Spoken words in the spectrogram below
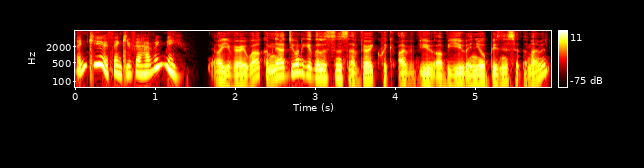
Thank you. Thank you for having me. Oh, you're very welcome. Now, do you want to give the listeners a very quick overview of you and your business at the moment?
